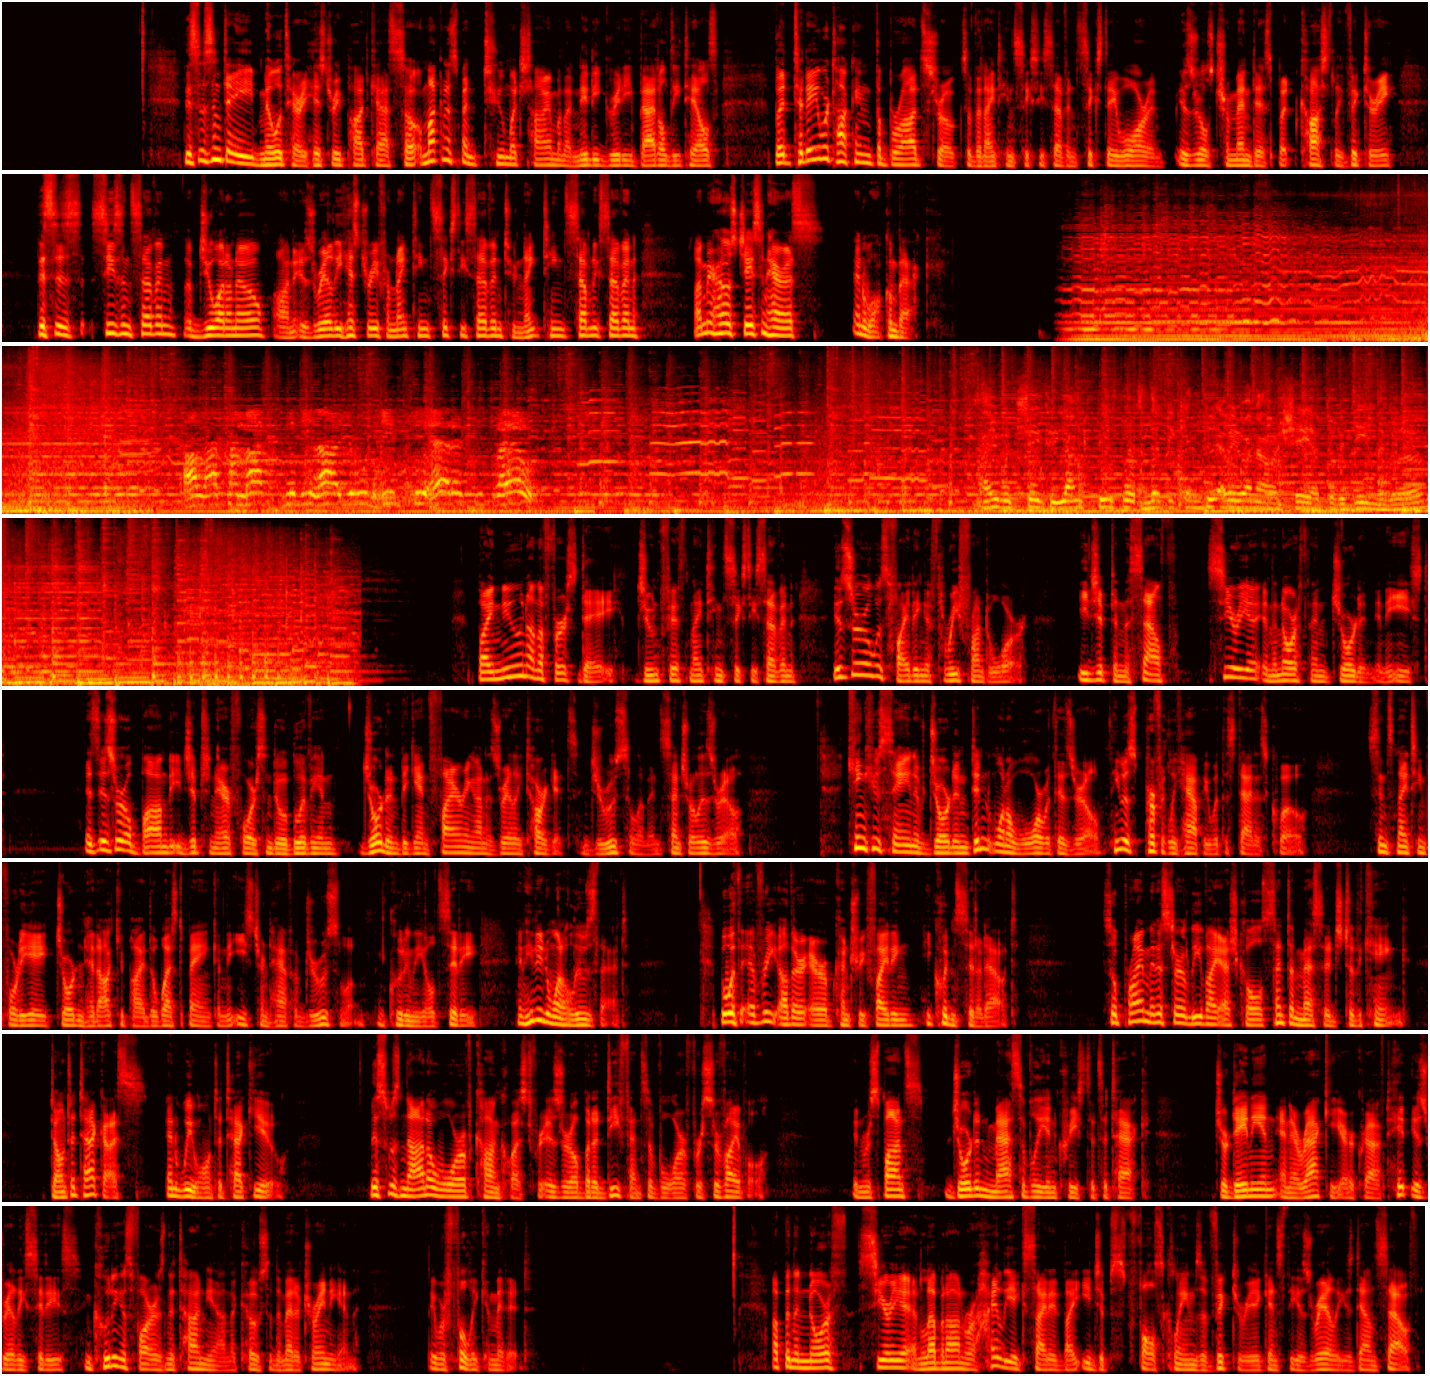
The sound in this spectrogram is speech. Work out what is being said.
This isn't a military history podcast, so I'm not going to spend too much time on the nitty gritty battle details, But today we're talking the broad strokes of the 1967 Six Day War and Israel's tremendous but costly victory. This is season 7 of Jew I Don't Know on Israeli history from 1967 to 1977. I'm your host, Jason Harris, and welcome back. על הקמת מדינה יהודית כארץ ישראל. I would say to young people that we can do everyone our share to redeem the world. By noon on the first day, June 5, 1967, Israel was fighting a three front war Egypt in the south, Syria in the north, and Jordan in the east. As Israel bombed the Egyptian Air Force into oblivion, Jordan began firing on Israeli targets in Jerusalem and central Israel. King Hussein of Jordan didn't want a war with Israel. He was perfectly happy with the status quo. Since 1948, Jordan had occupied the West Bank and the eastern half of Jerusalem, including the Old City, and he didn't want to lose that. But with every other Arab country fighting, he couldn't sit it out. So Prime Minister Levi Eshkol sent a message to the king Don't attack us, and we won't attack you. This was not a war of conquest for Israel, but a defensive war for survival. In response, Jordan massively increased its attack. Jordanian and Iraqi aircraft hit Israeli cities, including as far as Netanya on the coast of the Mediterranean. They were fully committed. Up in the north, Syria and Lebanon were highly excited by Egypt's false claims of victory against the Israelis down south.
